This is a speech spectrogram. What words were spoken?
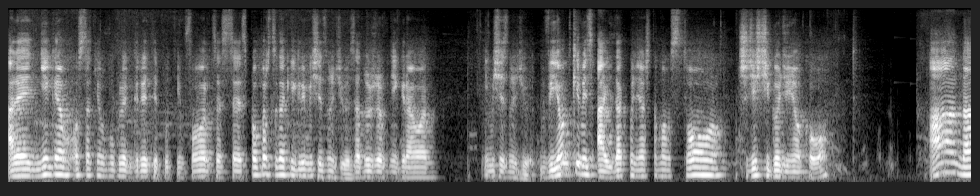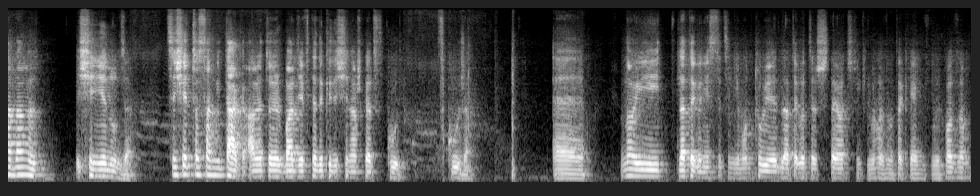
ale nie gram ostatnio w ogóle gry typu Team Fortress, CS, po prostu takie gry mi się znudziły, za dużo w nie grałem i mi się znudziły. Wyjątkiem jest Isaac, ponieważ tam mam 130 godzin około, a nadal się nie nudzę. W sensie czasami tak, ale to już bardziej wtedy, kiedy się na przykład wkur wkurza. E, no i dlatego niestety nie montuję, dlatego też te odcinki wychodzą takie, jak wychodzą.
